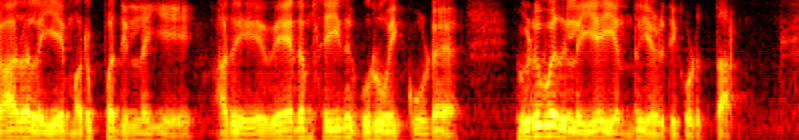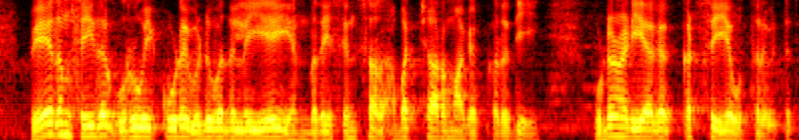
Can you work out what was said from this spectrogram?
காதலையே மறுப்பதில்லையே. அது வேதம் செய்த குருவை கூட விடுவதில்லையே என்று எழுதி கொடுத்தார். வேதம் செய்த குருவை கூட விடுவதில்லையே என்பதை சென்சார் அபச்சாரமாக கருதி உடனடியாக கட் செய்ய உத்தரவிட்டது.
